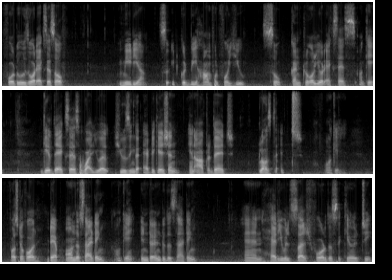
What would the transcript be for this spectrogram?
photos or access of media so it could be harmful for you so control your access okay? Give the access while you are using the application and after that close that okay? First of all tap on the setting okay? Enter into the setting and here you will search for the security.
